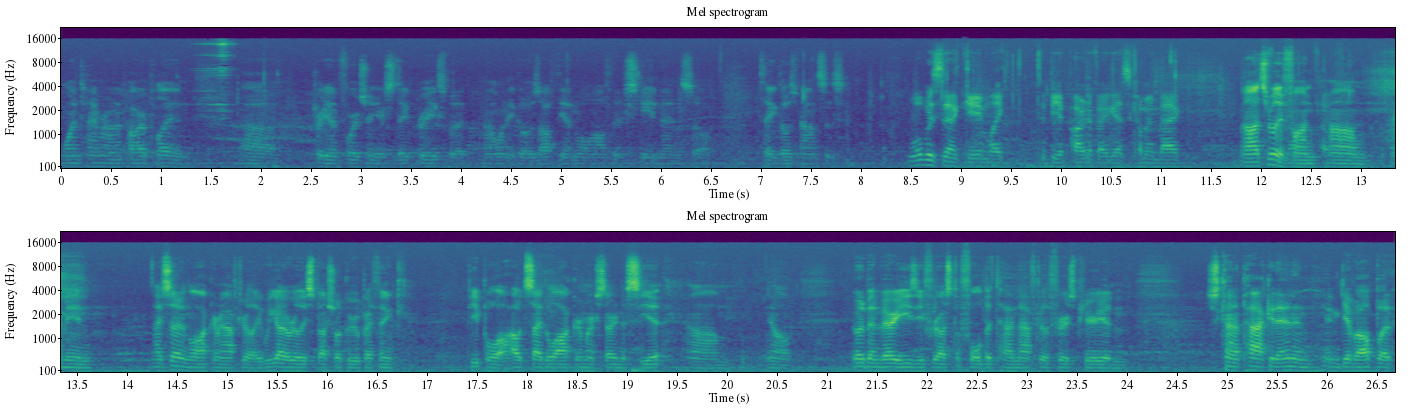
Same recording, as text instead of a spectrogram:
One timer on a power play, and uh, pretty unfortunate your stick breaks, but not when it goes off the end wall off the skating end. So take those bounces. What was that game like to be a part of, I guess, coming back? No, it's really fun. Um, I mean, I said in the locker room after, like, we got a really special group. I think people outside the locker room are starting to see it. Um, you know, it would have been very easy for us to fold to 10 after the first period and just kind of pack it in and, and give up. But,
